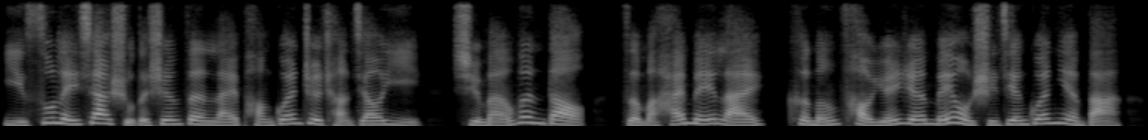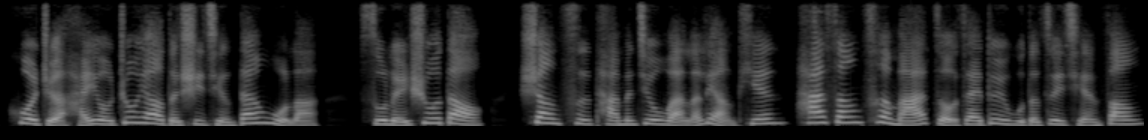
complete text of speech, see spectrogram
以苏雷下属的身份来旁观这场交易。许蛮问道：“怎么还没来？可能草原人没有时间观念吧，或者还有重要的事情耽误了。”苏雷说道：“上次他们就晚了两天。”哈桑策马走在队伍的最前方，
